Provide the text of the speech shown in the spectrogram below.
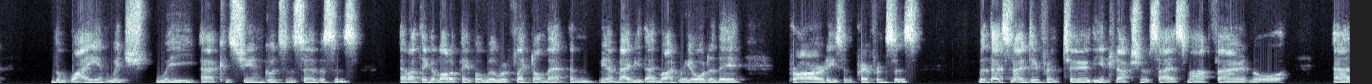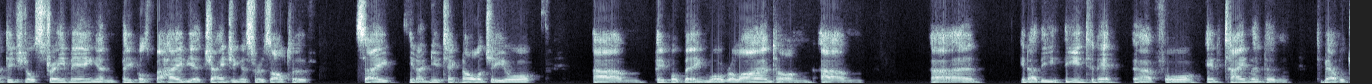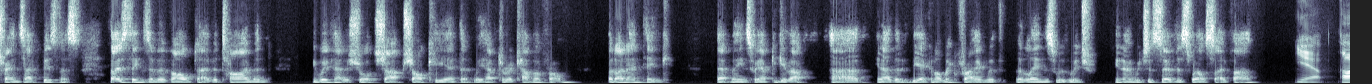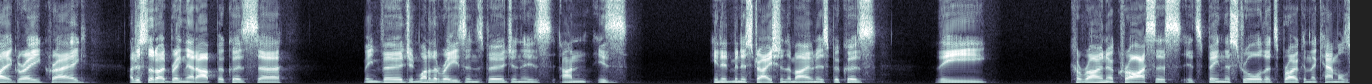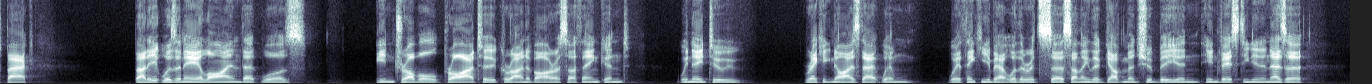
the way in which we uh, consume goods and services. And I think a lot of people will reflect on that and you know maybe they might reorder their priorities and preferences. But that's no different to the introduction of, say, a smartphone or uh, digital streaming and people's behaviour changing as a result of, say, you know, new technology or um, people being more reliant on, um, uh, you know, the the internet uh, for entertainment and to be able to transact business. Those things have evolved over time, and we've had a short, sharp shock here that we have to recover from. But I don't think that means we have to give up, uh, you know, the, the economic frame with the lens with which, you know, which has served us well so far. Yeah, I agree, Craig. I just thought I'd bring that up because, uh, I mean, Virgin. One of the reasons Virgin is un, is in administration at the moment is because the Corona crisis. It's been the straw that's broken the camel's back. But it was an airline that was in trouble prior to coronavirus, I think, and we need to recognise that when we're thinking about whether it's uh, something that government should be in, investing in. And as a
